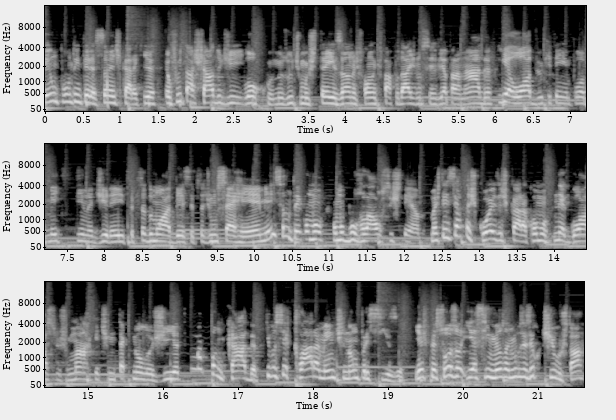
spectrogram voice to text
Tem um ponto interessante, cara, que eu fui taxado de louco nos últimos três anos, falando que faculdade não servia para nada. E é óbvio que tem, pô, medicina, direito, você precisa de uma OAB, você precisa de um CRM, e aí você não tem como, como burlar o sistema. Mas tem certas coisas, cara, como negócios, marketing, tecnologia, tem uma pancada que você claramente não precisa. E as pessoas, e assim, meus amigos executivos, tá?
